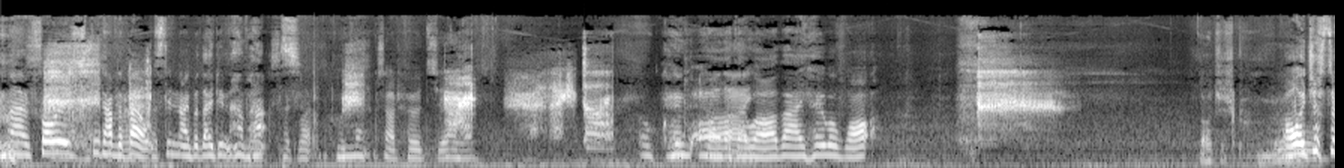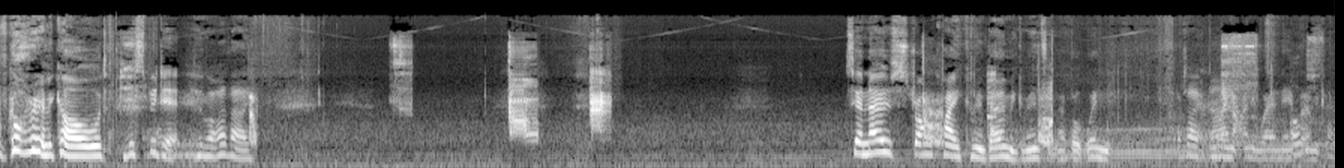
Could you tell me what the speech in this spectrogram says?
No, Friars did have the belts, didn't they? But they didn't have hats. Had like monks had hoods, yeah. Oh, Who God. are Oh, they? Who are they? Who are what? I just oh, I just have got really cold. Whispered it. Who are they? See, I know strong Quaker in Birmingham, isn't there? But we're, we're I don't know. we're not anywhere near oh, Birmingham.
